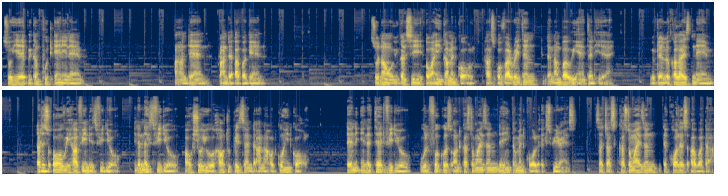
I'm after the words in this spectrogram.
So here we can put any name and then run the app again. So now you can see our incoming call has overwritten the number we entered here with the localized name. That is all we have in this video. In the next video, I'll show you how to present an outgoing call. Then in the third video, we'll focus on customizing the incoming call experience, such as customizing the caller's avatar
